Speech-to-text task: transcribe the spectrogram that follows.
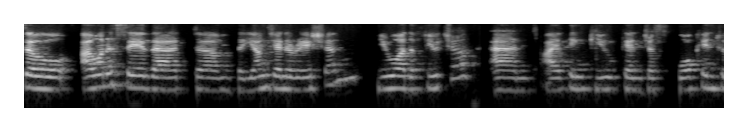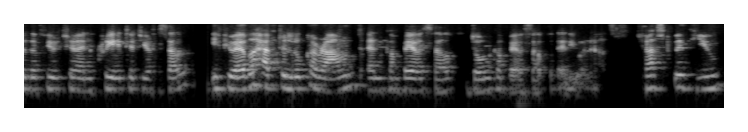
So I want to say that um, the young generation, you are the future. And I think you can just walk into the future and create it yourself. If you ever have to look around and compare yourself, don't compare yourself with anyone else, just with you,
